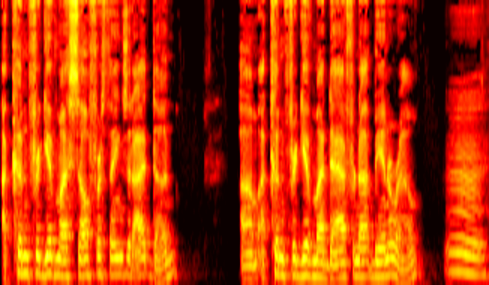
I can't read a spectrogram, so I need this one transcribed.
I couldn't forgive myself for things that I had done. Um, I couldn't forgive my dad for not being around. Mm.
